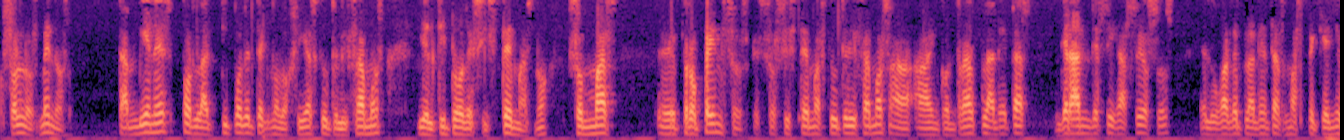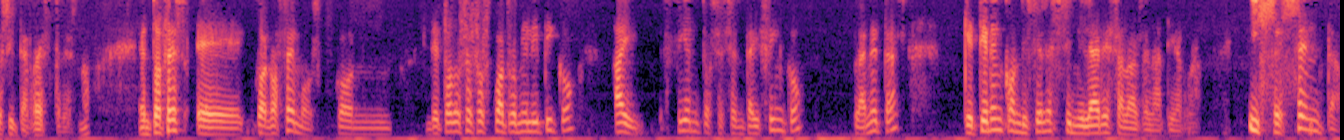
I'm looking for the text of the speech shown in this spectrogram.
son los menos. También es por el tipo de tecnologías que utilizamos y el tipo de sistemas, ¿no? Son más eh, propensos esos sistemas que utilizamos a, encontrar planetas grandes y gaseosos en lugar de planetas más pequeños y terrestres. ¿no? Entonces, eh, conocemos con de todos esos cuatro mil y pico, hay 165 planetas que tienen condiciones similares a las de la Tierra. Y 60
